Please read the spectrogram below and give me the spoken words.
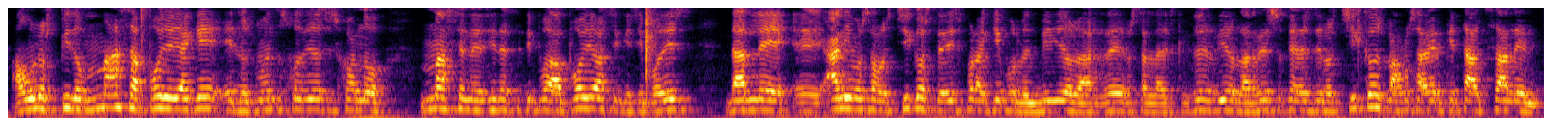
aún os pido más apoyo, ya que en los momentos jodidos es cuando más se necesita este tipo de apoyo, así que si podéis darle eh, ánimos a los chicos, tenéis por aquí por el vídeo, las redes, o sea, en la descripción del vídeo, las redes sociales de los chicos, vamos a ver qué tal salen,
